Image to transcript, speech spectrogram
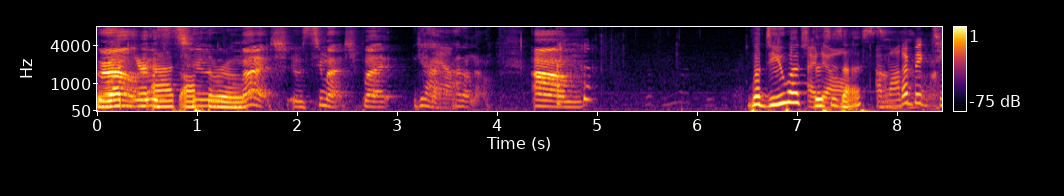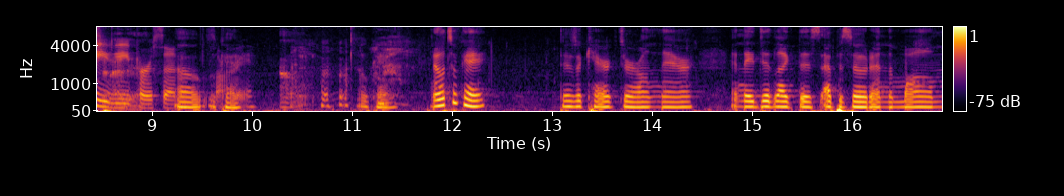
run your ass off the road. Much. It was too much, but yeah, Yeah. I don't know. Um, Well, do you watch I This Is don't. Us? I'm not a big TV person. Oh, okay. Sorry. Oh. Okay. No, it's okay. There's a character on there, and they did like this episode, and the mom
